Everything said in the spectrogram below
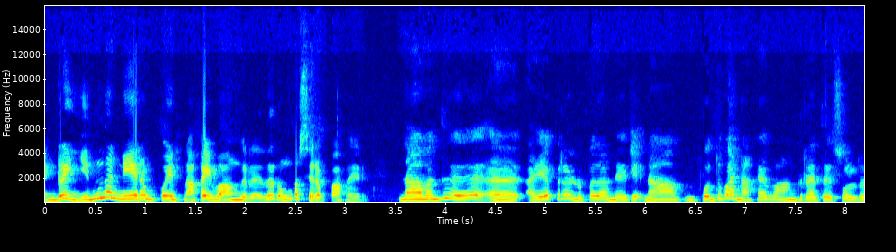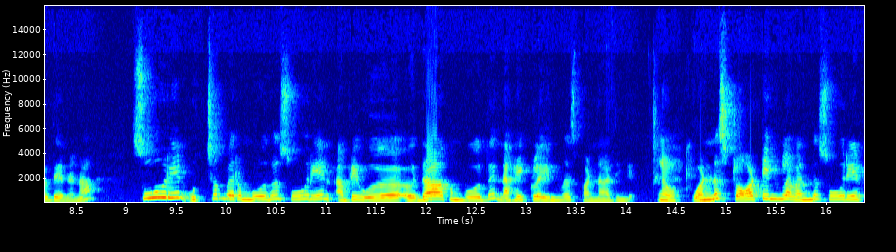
என்று எந்த நேரம் போய் நகை வாங்குறது ரொம்ப சிறப்பாக இருக்கும். நான் வந்து ஏப்ரல் முப்பதாம் தேதி நான் பொதுவாக நகை வாங்குறது சொல்கிறது என்னன்னா சூரியன் உச்சம் பெறும்போது சூரியன் அப்படி இதாகும் போது நகைக்குள்ள இன்வெஸ்ட் பண்ணாதீங்க. ஒன்று ஸ்டார்டிங்ல வந்து சூரியன்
